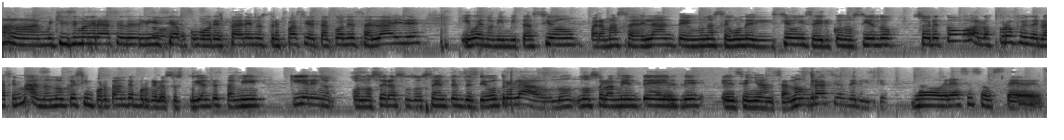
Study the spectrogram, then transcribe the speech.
Ay, muchísimas gracias, Delicia, por estar en nuestro espacio de Tacones al Aire. Y bueno, la invitación para más adelante en una segunda edición y seguir conociendo sobre todo a los profes de la semana, ¿no? Que es importante porque los estudiantes también quieren conocer a sus docentes desde otro lado, ¿no? No solamente el de enseñanza, ¿no? Gracias, Delicia. No, gracias a ustedes.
